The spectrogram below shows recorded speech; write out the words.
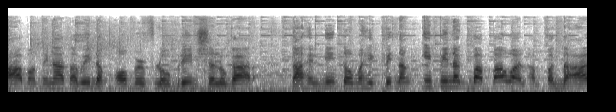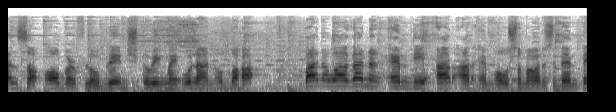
habang tinatawid ang overflow bridge sa lugar. Dahil dito mahigpit ng ipinagbabawal ang pagdaan sa overflow bridge tuwing may ulan o baha. Panawagan ng MDRRMO sa mga residente,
